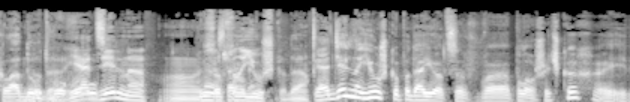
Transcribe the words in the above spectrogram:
кладут. Ну, да. И отдельно, э, собственно, юшка, да. И отдельно юшка подается в плошечках. И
